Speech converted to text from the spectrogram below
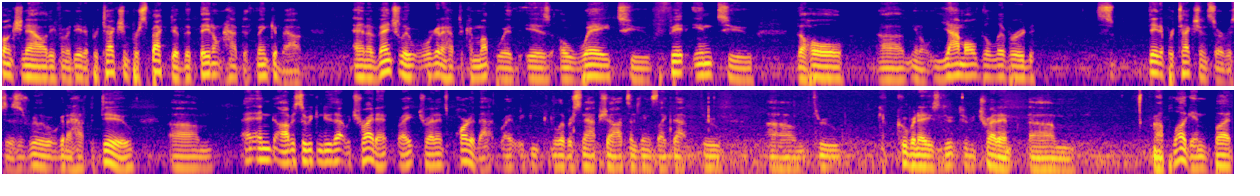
functionality from a data protection perspective that they don't have to think about. And eventually, what we're going to have to come up with is a way to fit into the whole, uh, you know, YAML delivered data protection services is really what we're going to have to do. Um, and, obviously, we can do that with Trident, right? Trident's part of that, right? We can deliver snapshots and things like that through um, through Kubernetes through, through Trident um, uh, plugin. But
